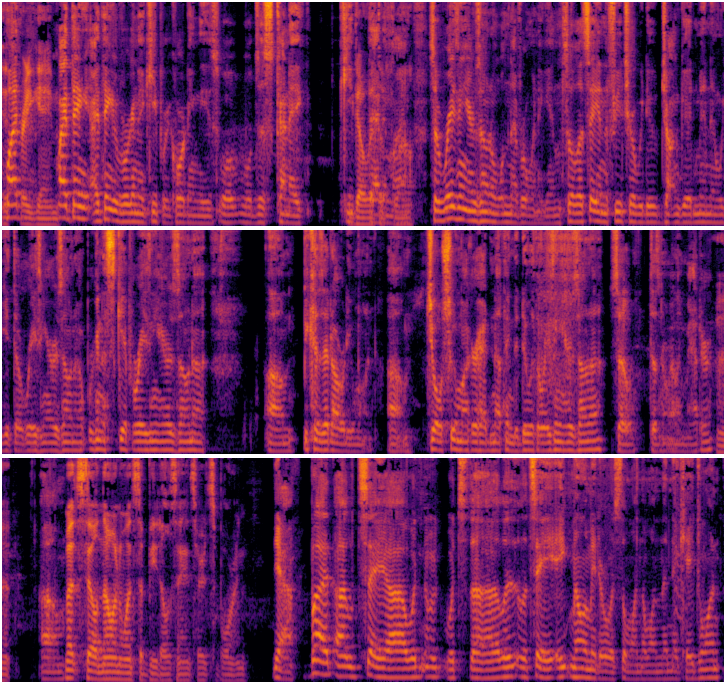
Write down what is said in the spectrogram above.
it's well, free game. I think I think if we're gonna keep recording these, we'll we'll just kind of keep Go that in flow. mind. So Raising Arizona will never win again. So let's say in the future we do John Goodman and we get to Raising Arizona. We're going to skip Raising Arizona um, because it already won. Um, Joel Schumacher had nothing to do with Raising Arizona, so it doesn't really matter. but still, no one wants the Beatles answer. It's boring. Yeah, but uh, let's say uh, what, what's the let- let's say eight millimeter was the one, the one the Nick Cage one.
